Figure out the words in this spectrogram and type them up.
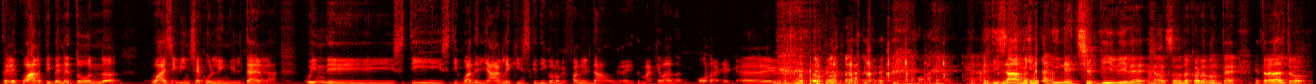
tre quarti Benetton quasi vince con l'Inghilterra. Quindi sti, sti, qua degli Harlequins che dicono che fanno il downgrade, ma che vada che... Eh. Disamina ineccepibile, no, sono d'accordo con te. E tra l'altro,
